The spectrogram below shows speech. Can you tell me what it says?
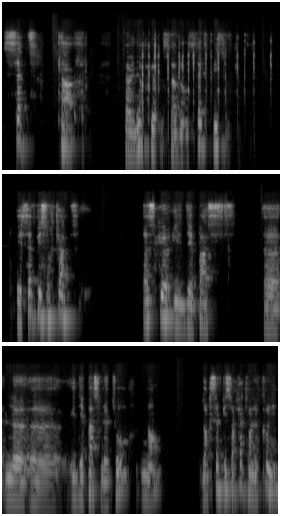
7 quarts. Ça veut dire que ça donne 7 pi sur 4. Et 7 pi sur 4, est-ce qu'il dépasse, euh, euh, dépasse le tour? Non. Donc 7 pi sur 4, on le connaît.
